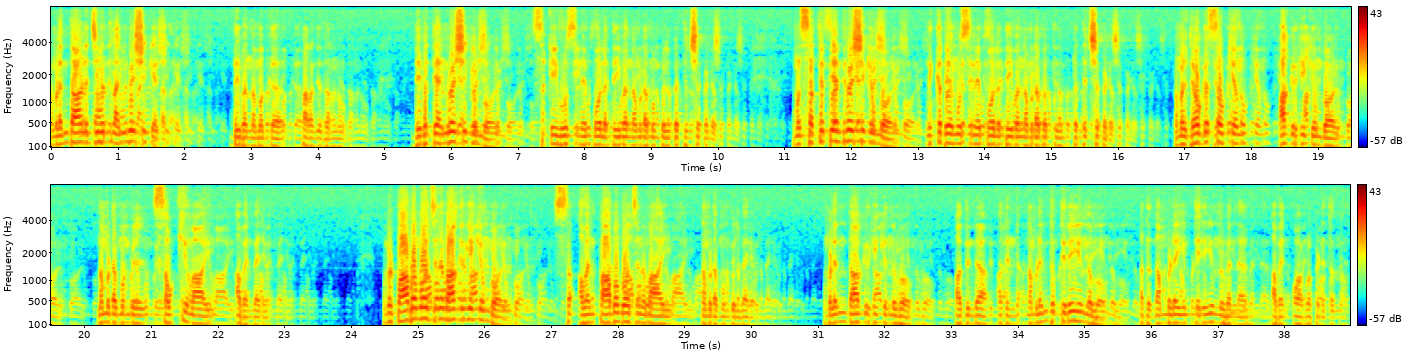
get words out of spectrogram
നമ്മൾ എന്താണ് ജീവിതത്തിൽ അന്വേഷിക്കേണ്ടത്? ദൈവം നമുക്ക് പറഞ്ഞു തന്നു. ദൈവത്തെ അന്വേഷിക്കുമ്പോൾ സക്കീവൂസിനെ പോലെ ദൈവം നമ്മുടെ മുമ്പിൽ പ്രത്യക്ഷപ്പെടും. നമ്മൾ സത്യത്തെ അന്വേഷിക്കുമ്പോൾ നിക്കദേമൂസിനെ പോലെ ദൈവം നമ്മുടെ പ്രത്യക്ഷപ്പെടും. നമ്മൾ രോഗസൗഖ്യം ആഗ്രഹിക്കുമ്പോൾ നമ്മുടെ മുമ്പിൽ സൗഖ്യമായി അവൻ വരും. നമ്മൾ പാപമോചനം ആഗ്രഹിക്കുമ്പോൾ അവൻ പാപമോചനമായി നമ്മുടെ മുമ്പിൽ വരും. നമ്മൾ എന്താഗ്രഹിക്കുന്നുവോ അതിന്റെ അതിന്റെ നമ്മൾ എന്ത് തിരയുന്നുവോ അത് നമ്മളെയും തിരയുന്നുവെന്ന് അവൻ ഓർമ്മപ്പെടുത്തുന്നു.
